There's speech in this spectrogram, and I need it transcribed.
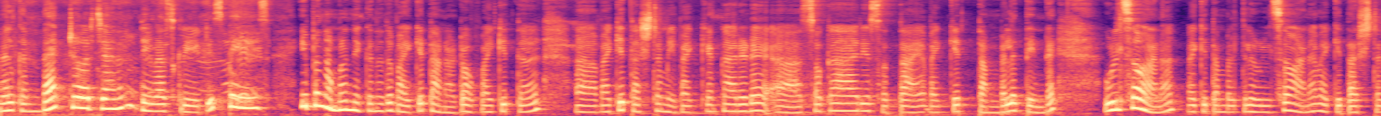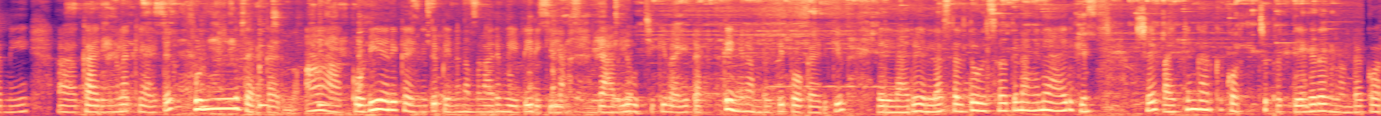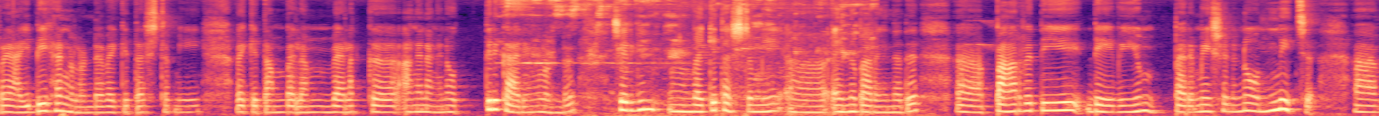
welcome back to our channel Deva's creative space ഇപ്പം നമ്മൾ നിൽക്കുന്നത് വൈക്കത്താണ് കേട്ടോ. വൈക്കത്ത് വൈക്കത്തഷ്ടമി വൈക്കക്കാരുടെ സ്വകാര്യ സ്വത്തായ വൈക്കത്തമ്പലത്തിന്റെ ഉത്സവമാണ്. വൈക്കത്തമ്പലത്തിലെ ഉത്സവമാണ് വൈക്കത്തഷ്ടമി കാര്യങ്ങളൊക്കെ ആയിട്ട് ഫുള്ള് തിരക്കായിരുന്നു. ആ കൊടിയേറി കഴിഞ്ഞിട്ട് പിന്നെ നമ്മളാരും വീട്ടിയിരിക്കില്ല രാവിലെ ഉച്ചയ്ക്ക് വൈകിട്ടൊക്കെ ഇങ്ങനെ അമ്പലത്തിൽ പോക്കായിരിക്കും. എല്ലാവരും എല്ലാ സ്ഥലത്തും ഉത്സവത്തിന് അങ്ങനെ ആയിരിക്കും. പക്ഷേ വൈക്കംകാർക്ക് കുറച്ച് പ്രത്യേകതകളുണ്ട്. കുറേ ഐതിഹ്യങ്ങളുണ്ട്. വൈക്കത്തഷ്ടമി വൈക്കത്തമ്പലം വിളക്ക് അങ്ങനെ അങ്ങനെ ഒത്തിരി കാര്യങ്ങളുണ്ട്. ശരിക്കും വൈക്കത്തഷ്ടമി വൈക്കത്ത് എന്ന് പറയുന്നത് പാർവതി ദേവിയും പരമേശ്വരനും ഒന്നിച്ച്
